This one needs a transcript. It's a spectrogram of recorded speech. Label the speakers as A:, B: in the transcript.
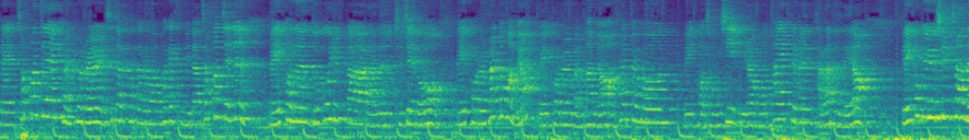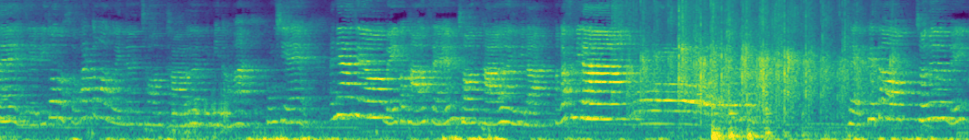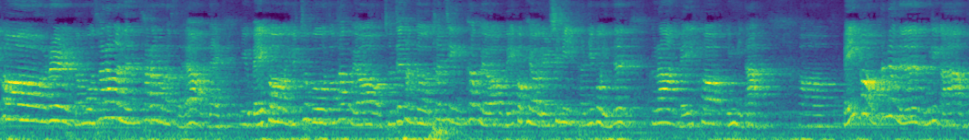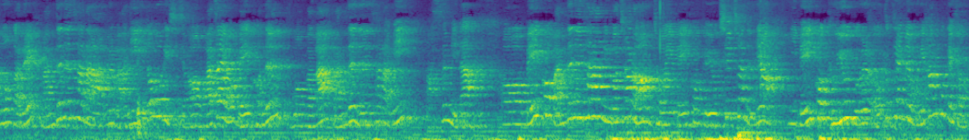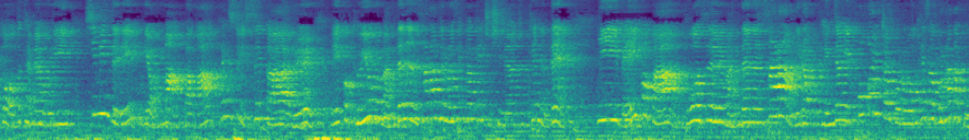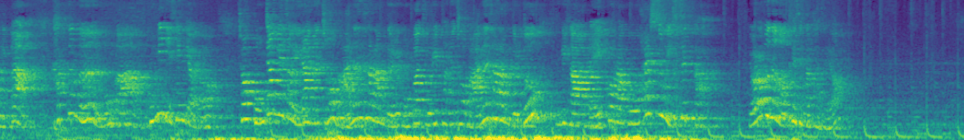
A: 네, 첫 번째 발표를 시작하도록 하겠습니다. 첫 번째는 메이커는 누구일까라는 주제로 메이커를 활동하며 메이커를 만나며 살펴본 메이커 정신이라고 타이틀은 달았는데요. 메이커 교육 실천에 이제 리더로서 활동하고 있는 전다은입니다만 동시에 안녕하세요 메이커 다은쌤 전다은입니다. 반갑습니다. 네, 그래서 저는 메이커를 너무 사랑하는 사람으로서요. 네, 이 메이커 유튜브도 하고요. 전재산도 탕진하고요. 메이커 페어 열심히 다니고 있는 그런 메이커입니다. 어, 메이커 하면은 우리가 무언가를 만드는 사람을 많이 떠올리시죠. 맞아요. 메이커는 무언가가 만드는 사람이 맞습니다. 어, 메이커 만드는 사람인 것처럼 저희 메이커 교육 실천은요, 이 메이커 교육을 어떻게 하면 우리 한국에서 또 어떻게 하면 우리 시민들이 우리 엄마 아빠가 할 수 있을까를 메이커 교육을 만드는 사람들로 생각해 주시면 좋겠는데 이 메이커가 무엇을 만드는 사람이라고 굉장히 포괄적으로 해석을 하다 보니까 가끔은 뭔가 고민이 생겨요. 저 공장에서 일하는 저 많은 사람들, 뭔가 조립하는 저 많은 사람들도 우리가 메이커라고 할 수 있을까? 여러분은 어떻게 생각하세요?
